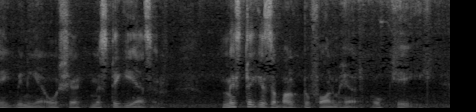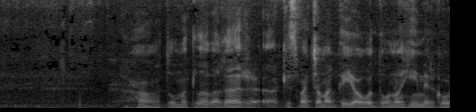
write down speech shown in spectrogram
एक भी नहीं है। ओ शेट मिस्टेक ही है सिर्फ़। Mistake is about to form here okay हाँ तो मतलब अगर किस्मत चमक गई और वो दोनों ही मेरे को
